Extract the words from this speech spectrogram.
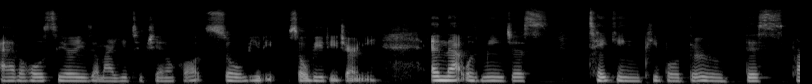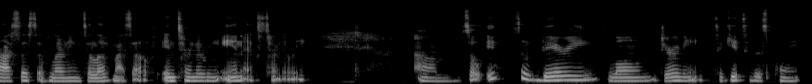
I have a whole series on my YouTube channel called Soul Beauty, Soul Beauty Journey. And that was me just taking people through this process of learning to love myself internally and externally. Um, so it was a very long journey to get to this point.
